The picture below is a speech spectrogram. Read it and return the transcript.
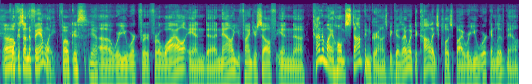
Focus on the family, Focus, yeah. uh, where you worked for, for a while, and uh, now you find yourself in uh, kind of my home stomping grounds because I went to college close by where you work and live now,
